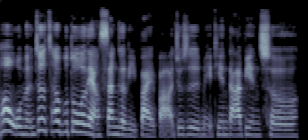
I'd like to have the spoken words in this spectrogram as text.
后我们这差不多两三个礼拜吧，就是每天搭便车，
